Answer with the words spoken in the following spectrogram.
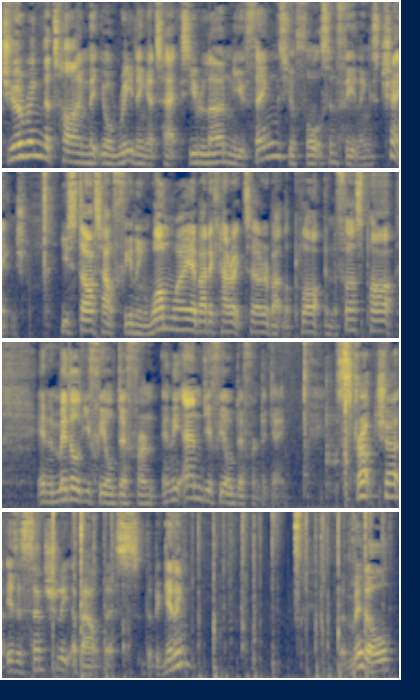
during the time that you're reading a text, you learn new things, your thoughts and feelings change. You start out feeling one way about a character, about the plot in the first part, in the middle, you feel different, in the end, you feel different again. Structure is essentially about this the beginning, the middle,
